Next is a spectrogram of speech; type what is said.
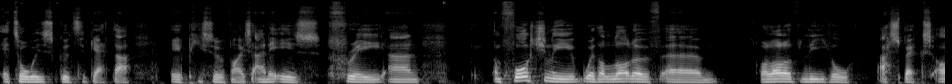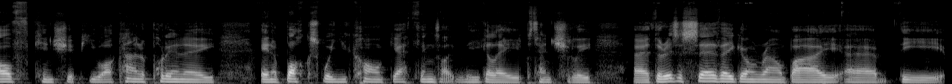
it's always good to get that a piece of advice, and it is free. And unfortunately, with a lot of um, a lot of legal aspects of kinship, you are kind of put in a in a box where you can't get things like legal aid potentially. Uh, there is a survey going around by uh, the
